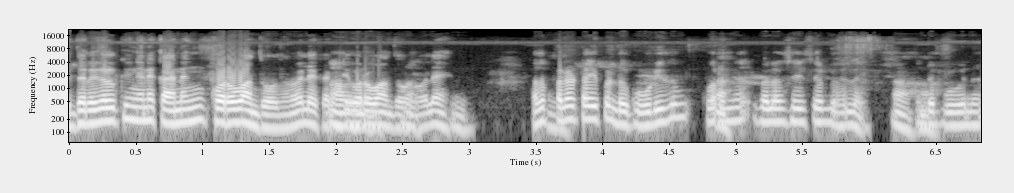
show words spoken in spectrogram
ഇതളുകൾക്ക് ഇങ്ങനെ കനം കുറവാന്ന് തോന്നുന്നു അല്ലെ? കട്ടി കുറവാൻ കുറവാന്ന് തോന്നുന്നു അല്ലെ. അത് പല ടൈപ്പ് ഉണ്ട്. കൂടിയതും കുറഞ്ഞ പല ഉള്ളു അല്ലേ? എന്റെ പൂവിന്.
